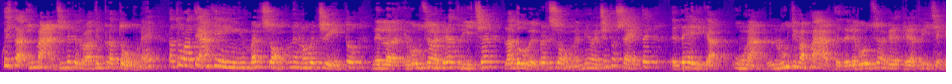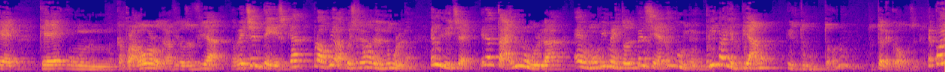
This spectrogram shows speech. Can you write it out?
Questa immagine che trovate in Platone la trovate anche in Bergson nel Novecento, nell'Evoluzione creatrice, laddove Bergson nel 1907 eh, dedica l'ultima parte dell'Evoluzione creatrice che è, che è un capolavoro della filosofia novecentesca proprio alla questione del nulla. E lui dice, in realtà il nulla è un movimento del pensiero in cui noi prima riempiamo il tutto, no? tutte le cose, e poi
